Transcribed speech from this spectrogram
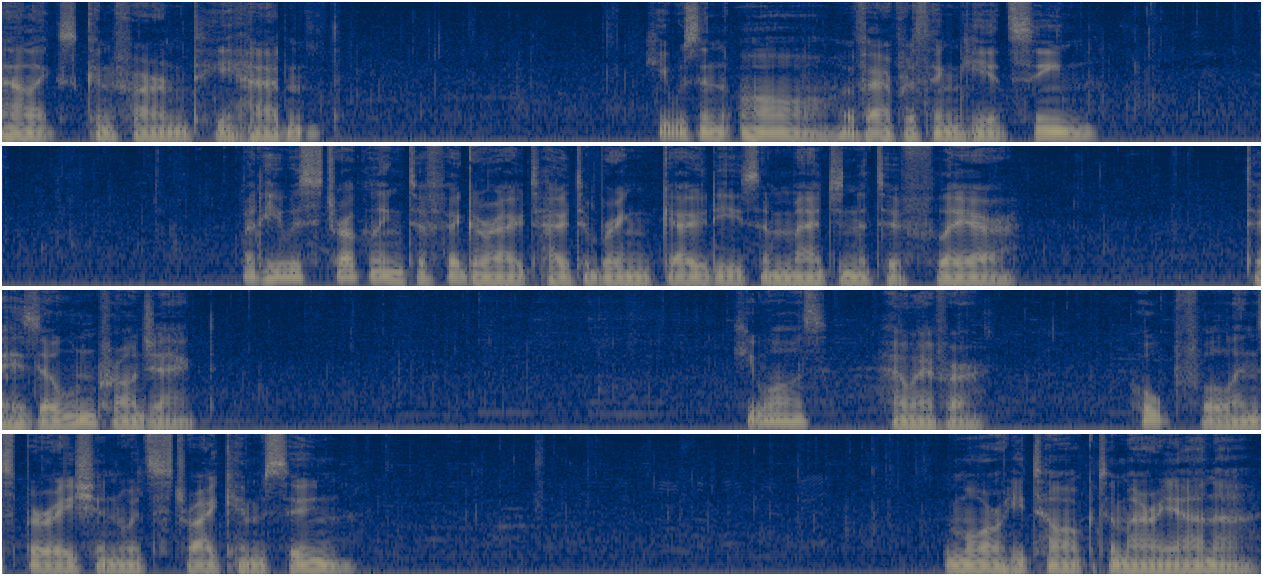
Alex confirmed he hadn't. He was in awe of everything he had seen. But he was struggling to figure out how to bring Gaudi's imaginative flair to his own project. He was, however, hopeful inspiration would strike him soon. The more he talked to Mariana,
